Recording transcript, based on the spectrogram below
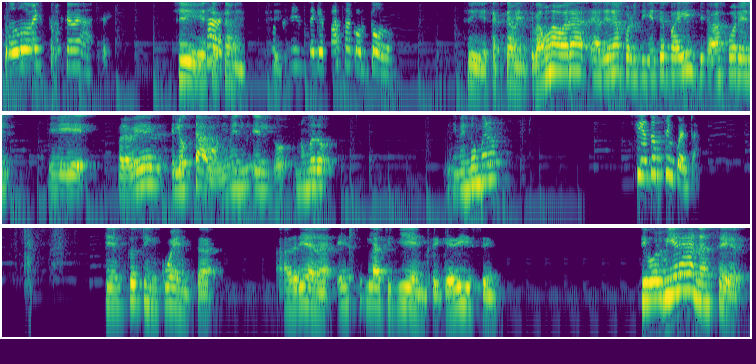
todo esto que dejaste? Sí, exactamente. Gente que pasa con todo. Sí, exactamente. Vamos ahora, Adriana, por el siguiente país. Ya vas por el. eh, para ver el octavo. Dime el, el, o- número. Dime el número. 150. 150. Adriana, es la siguiente que dice: Si volvieras a nacer,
